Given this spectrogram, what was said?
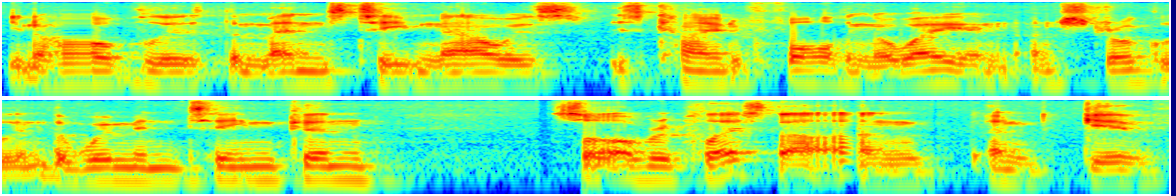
you know, hopefully the men's team now is is kind of falling away and, and struggling, the women team can sort of replace that and and give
